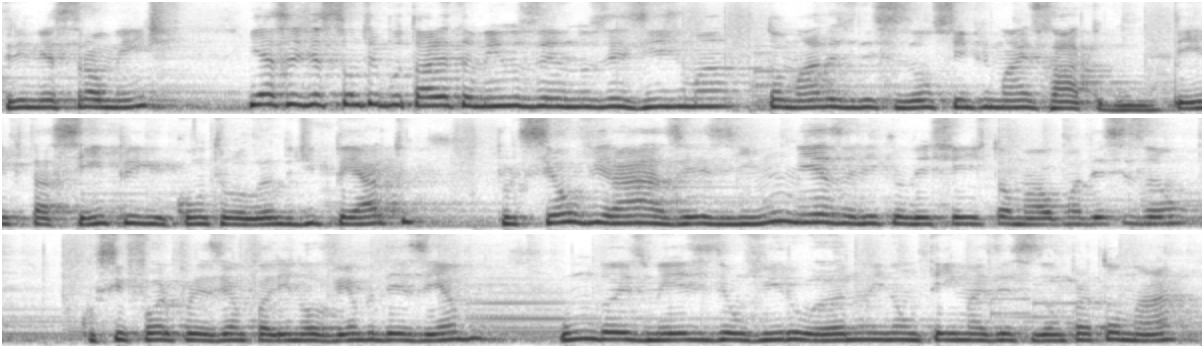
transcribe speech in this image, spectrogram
trimestralmente. E essa gestão tributária também nos, nos exige uma tomada de decisão sempre mais rápida. Né? Tenho que estar sempre controlando de perto porque se eu virar, às vezes, em um mês ali que eu deixei de tomar alguma decisão, se for, por exemplo, ali novembro, dezembro, um, dois meses eu viro o ano e não tenho mais decisão para tomar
